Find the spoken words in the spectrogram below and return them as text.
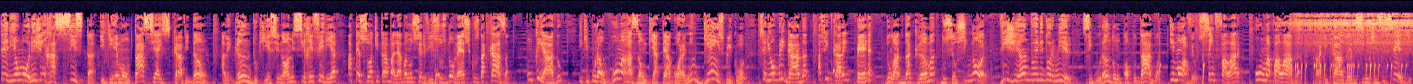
teria uma origem racista e que remontasse à escravidão, alegando que esse nome se referia à pessoa que trabalhava nos serviços domésticos da casa, um criado e que por alguma razão que até agora ninguém explicou, seria obrigada a ficar em pé do lado da cama do seu senhor, vigiando ele dormir, segurando um copo d'água, imóvel, sem falar uma palavra, para que caso ele sentisse sede.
